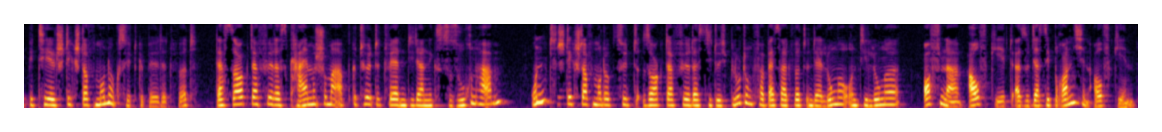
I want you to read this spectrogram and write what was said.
Nasenepithel Stickstoffmonoxid gebildet wird. Das sorgt dafür, dass Keime schon mal abgetötet werden, die da nichts zu suchen haben. Und Stickstoffmonoxid sorgt dafür, dass die Durchblutung verbessert wird in der Lunge und die Lunge offener aufgeht, also dass die Bronchien aufgehen.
